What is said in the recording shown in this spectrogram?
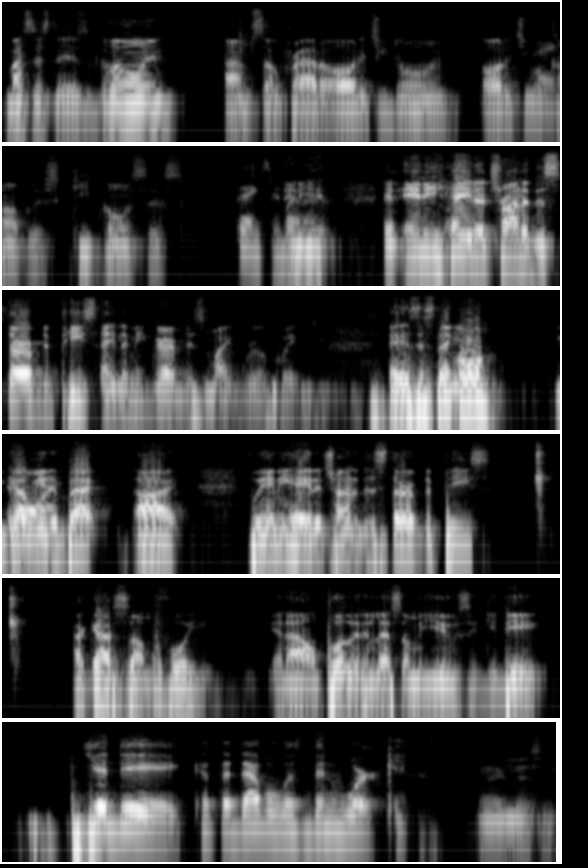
my sister is glowing. I'm so proud of all that you're doing, all that you Thanks. accomplished. Keep going, sis. Thanks, And brother. any and any hater trying to disturb the peace. Hey, let me grab this mic real quick. Hey, is this thing on? You It's got me in the back? All right. For any hater trying to disturb the peace, I got something for you. And I don't pull it unless I'm gonna use it. You dig? You dig, because the devil has been working. Man, listen.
